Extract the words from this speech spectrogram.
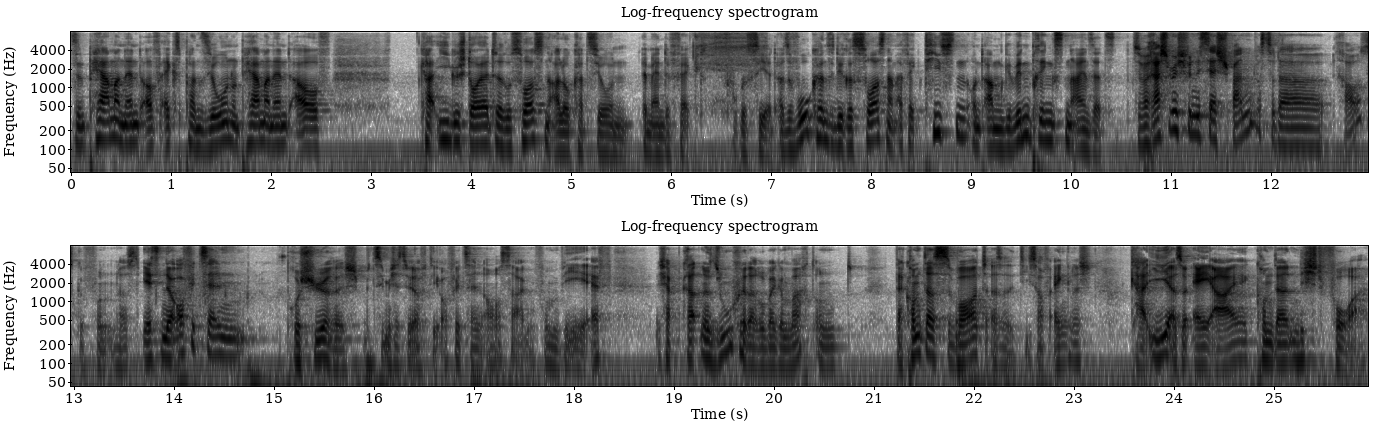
Sie sind permanent auf Expansion und permanent auf KI-gesteuerte Ressourcenallokation im Endeffekt fokussiert. Also wo können sie die Ressourcen am effektivsten und am gewinnbringendsten einsetzen? Das überrascht mich, finde ich sehr spannend, was du da rausgefunden hast. Jetzt in der offiziellen Broschüre, ich beziehe mich jetzt wieder auf die offiziellen Aussagen vom WEF. Ich habe gerade eine Suche darüber gemacht und da kommt das Wort, also die ist auf Englisch, KI, also AI, kommt da nicht vor.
